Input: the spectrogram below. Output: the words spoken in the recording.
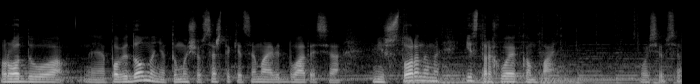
роду е, повідомлення, тому що все ж таки це має відбуватися між сторонами і страховою компанією. Ось і все.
